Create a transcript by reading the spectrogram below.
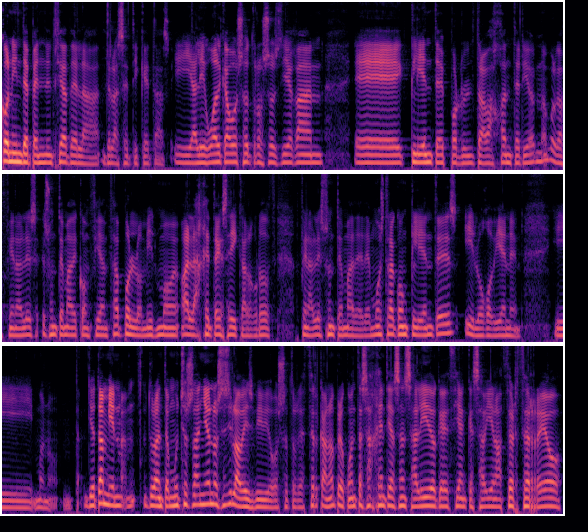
con independencia de, las etiquetas. Y al igual que a vosotros os llegan eh, clientes por el trabajo anterior, ¿no? porque al final es, un tema de confianza, por lo mismo a la gente que se dedica al growth. Al final es un tema de demuestra con clientes y luego vienen. Y bueno, yo también durante muchos años, no sé si lo habéis vivido vosotros de cerca, ¿no? pero ¿cuántas agencias han salido que decían que sabían hacer CRO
